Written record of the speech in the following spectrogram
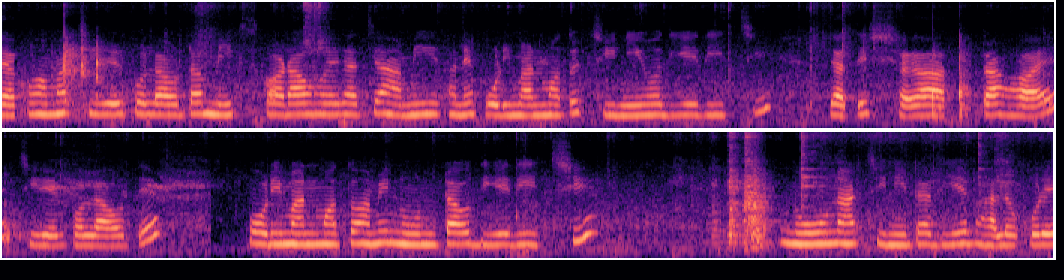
দেখো আমার চিড়ের পোলাওটা মিক্স করা হয়ে গেছে। আমি এখানে পরিমাণ মতো চিনিও দিয়ে দিচ্ছি যাতে স্বাদটা হয় চিড়ের পোলাওতে। পরিমাণ মতো আমি নুনটাও দিয়ে দিচ্ছি। নুন আর চিনিটা দিয়ে ভালো করে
